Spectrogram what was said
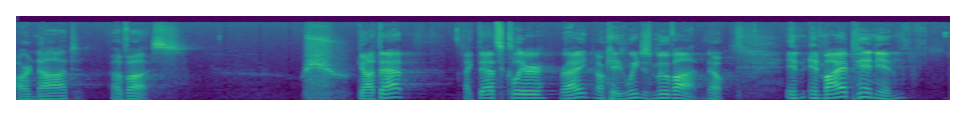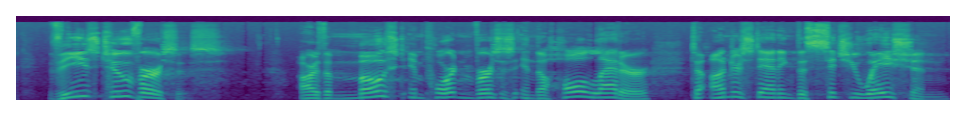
are not of us. Whew. Got that? Like that's clear, right? Okay, we just move on. No. In, in my opinion, these two verses are the most important verses in the whole letter to understanding the situation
